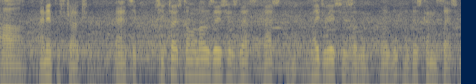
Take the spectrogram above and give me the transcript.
uh, and infrastructure. And so she touched on those issues. That's that's the major issues of, the, of, the, of this coming session.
